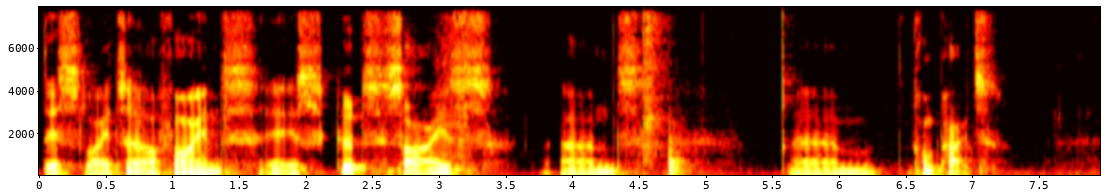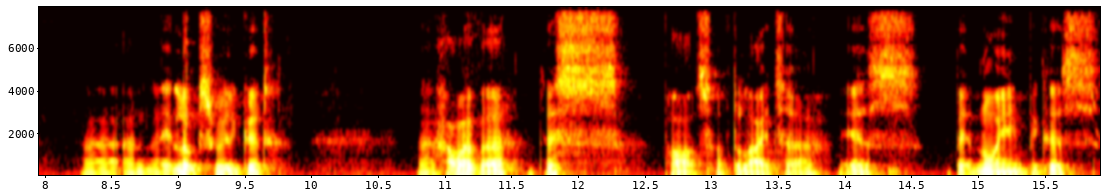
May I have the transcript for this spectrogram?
this lighter I find is good size and um, compact uh, and it looks really good. Uh, however, this part of the lighter is a bit annoying because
